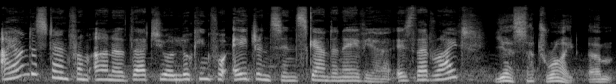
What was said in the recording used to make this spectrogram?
I understand from Anna that you're looking for agents in Scandinavia. Is that right? Yes, that's right. Um,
